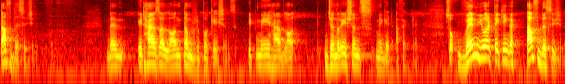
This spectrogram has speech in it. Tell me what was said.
tough decision, then it has a long-term repercussions. It may have long, generations may get affected. So when you are taking a tough decision,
